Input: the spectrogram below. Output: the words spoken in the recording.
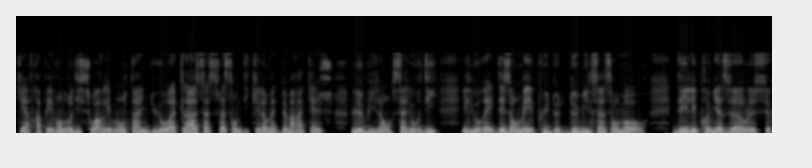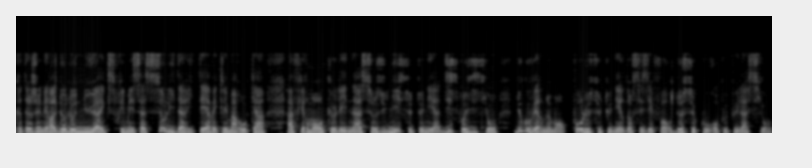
qui a frappé vendredi soir les montagnes du Haut Atlas à 70 km de Marrakech, le bilan s'alourdit. Il y aurait désormais plus de 2500 morts. Dès les premières heures, le secrétaire général de l'ONU a exprimé sa solidarité avec les Marocains, affirmant que les Nations unies se tenaient à disposition du gouvernement pour le soutenir dans ses efforts de secours aux populations.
